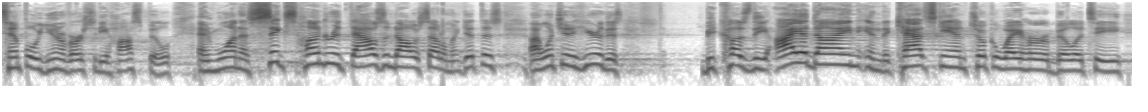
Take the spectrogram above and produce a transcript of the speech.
Temple University Hospital and won a $600,000 settlement. Get this, I want you to hear this. Because the iodine in the CAT scan took away her ability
